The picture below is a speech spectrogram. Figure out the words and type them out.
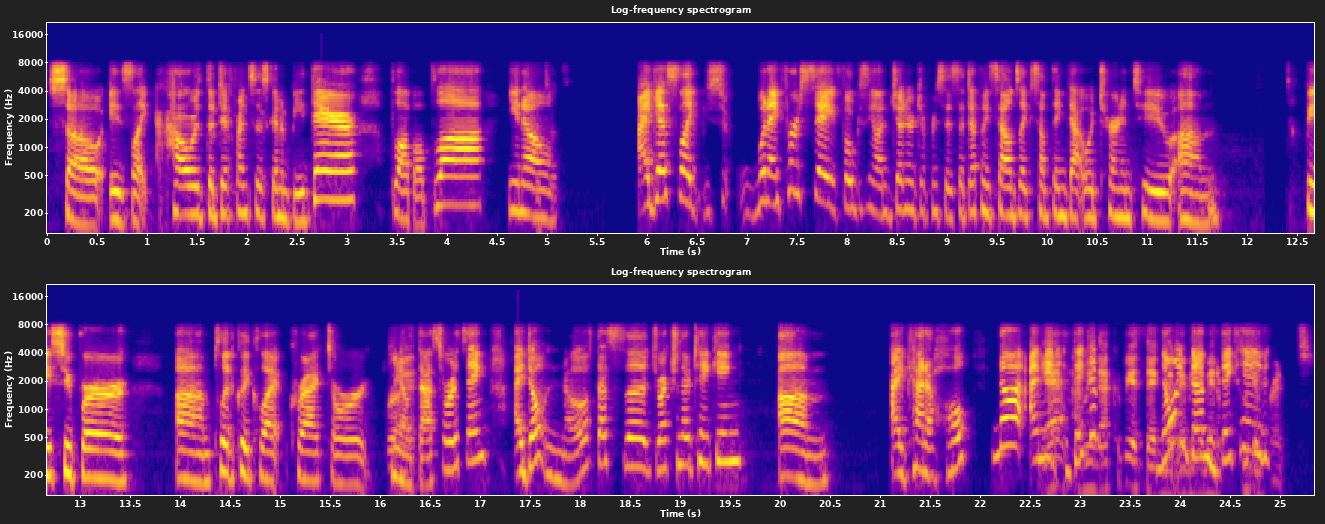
So is like how are the differences going to be there? Blah blah blah you know. I guess like when i first say focusing on gender differences that definitely sounds like something that would turn into um be super um politically collect, correct or you know that sort of thing. I don't know if that's the direction they're taking. Um i kind of hope not. I mean yeah, they I mean, could that could be a thing. knowing them, they could- different.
